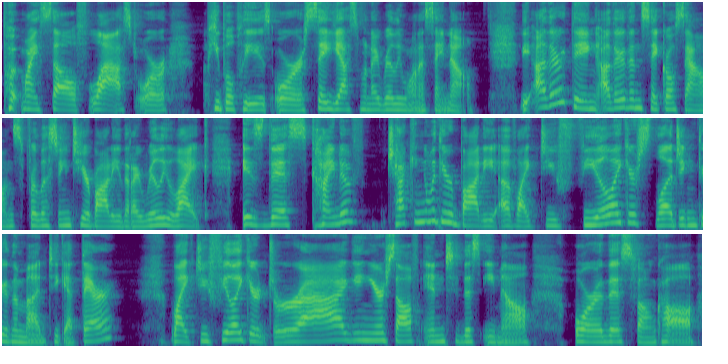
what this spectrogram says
put myself last or people please or say yes when I really want to say no. The other thing, other than sacral sounds for listening to your body that I really like is this kind of checking in with your body of like, do you feel like you're sludging through the mud to get there? Like, do you feel like you're dragging yourself into this email or this phone call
